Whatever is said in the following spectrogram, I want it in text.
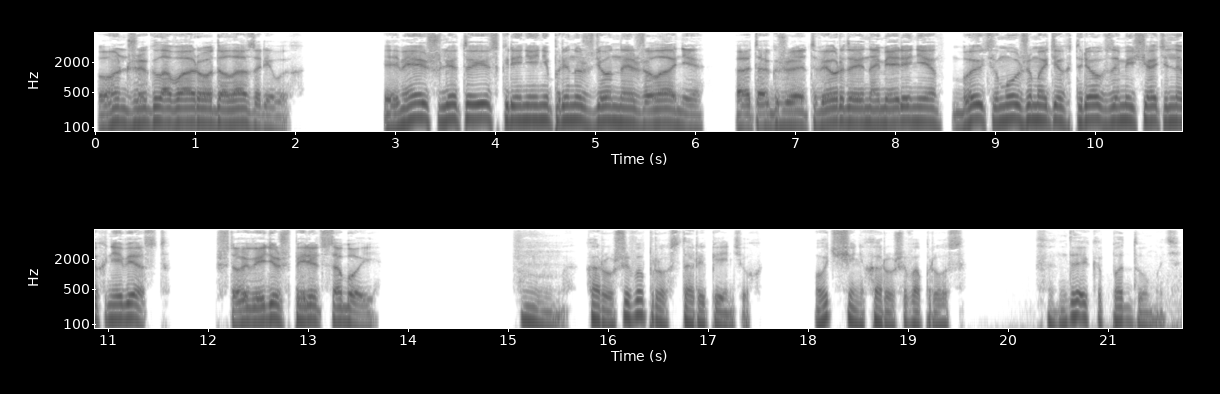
он же глава рода Лазаревых. Имеешь ли ты искреннее непринужденное желание, а также твердое намерение быть мужем этих трех замечательных невест? Что видишь перед собой?» «Хм, хороший вопрос, старый Пентюх. Очень хороший вопрос. Дай-ка подумать».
